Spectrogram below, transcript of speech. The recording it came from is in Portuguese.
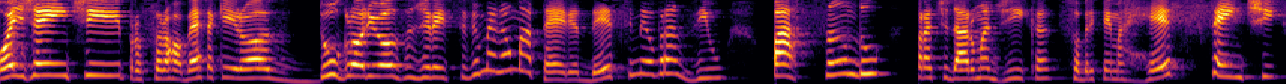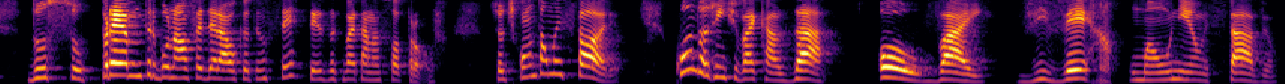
Oi, gente! Professora Roberta Queiroz, do Glorioso Direito Civil, melhor matéria desse meu Brasil, passando para te dar uma dica sobre tema recente do Supremo Tribunal Federal, que eu tenho certeza que vai estar na sua prova. Deixa eu te contar uma história. Quando a gente vai casar ou vai viver uma união estável,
